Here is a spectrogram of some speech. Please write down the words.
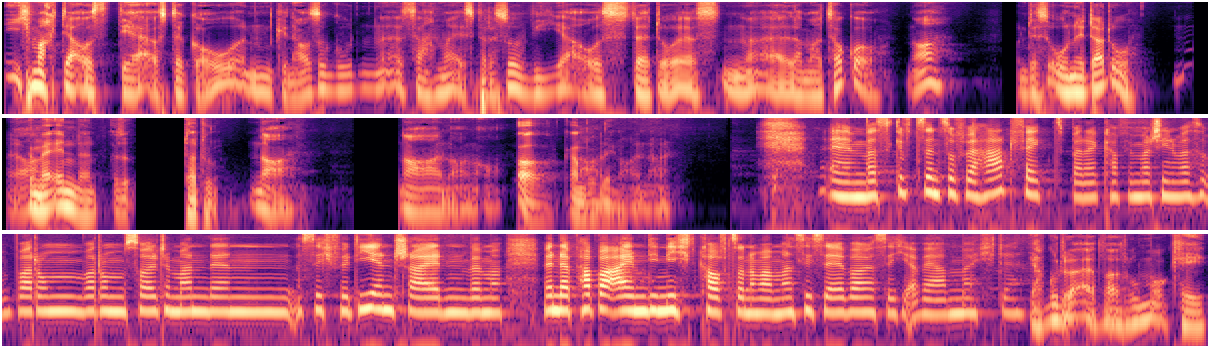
Ich mache ja aus der, aus der Go einen genauso guten, äh, sag mal, Espresso wie aus der teuersten äh, Lamazocco. Na? Und das ohne Tattoo. Ja. Können wir ändern. Also, Tattoo. Na, na, na, na. Oh, kein na, Problem. na, na. Ähm, was gibt es denn so für Hardfacts bei der Kaffeemaschine? Was, warum, warum sollte man denn sich für die entscheiden, wenn, man, wenn der Papa einem die nicht kauft, sondern weil man sie selber sich erwerben möchte? Ja gut, äh, warum? Okay.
